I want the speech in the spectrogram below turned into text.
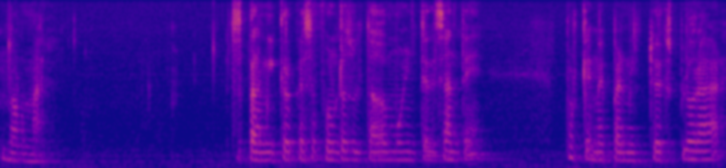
normal. Entonces para mí creo que eso fue un resultado muy interesante porque me permitió explorar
